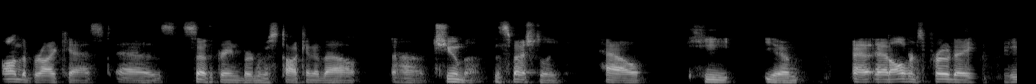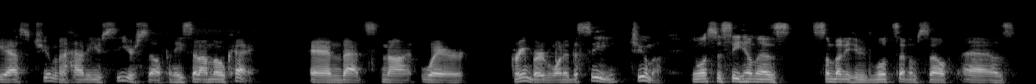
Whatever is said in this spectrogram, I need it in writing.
on the broadcast as Seth Greenberg was talking about uh, Chuma, especially how he, you know, at, at Auburn's pro day, he asked Chuma, "How do you see yourself?" And he said, "I'm okay," and that's not where Greenberg wanted to see Chuma. He wants to see him as somebody who looks at himself as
